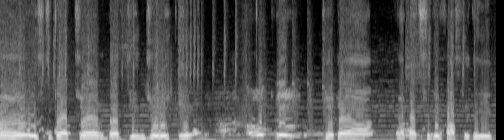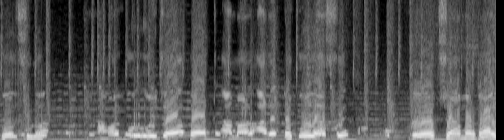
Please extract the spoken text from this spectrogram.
Goal is to capture the জিনজুরিকি ওকে যেটা একাশি ফার্স্টে থেকেই গোল ছিল। আমার গোল ওইটা বাট আমার আরেকটা গোল আছে। ওই হচ্ছে আমার ভাই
